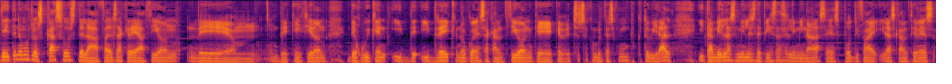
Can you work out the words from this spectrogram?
Y ahí tenemos los casos de la falsa creación de, mm, que hicieron The Weeknd y, Drake, ¿no? Con esa canción que, de hecho se convirtió así como un poquito viral. Y también las miles de pistas eliminadas en Spotify y las canciones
